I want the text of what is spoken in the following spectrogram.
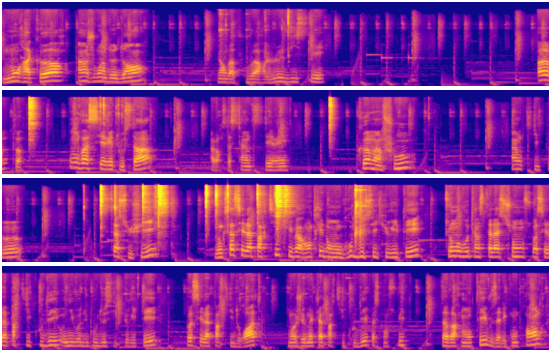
mon raccord, un joint dedans. Là, on va pouvoir le visser. Hop, on va serrer tout ça. Alors ça s'est inséré comme un fou. Un petit peu. Ça suffit. Donc ça, c'est la partie qui va rentrer dans mon groupe de sécurité. Selon votre installation, soit c'est la partie coudée au niveau du groupe de sécurité, soit c'est la partie droite. Moi, je vais mettre la partie coudée parce qu'ensuite, ça va remonter, vous allez comprendre.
